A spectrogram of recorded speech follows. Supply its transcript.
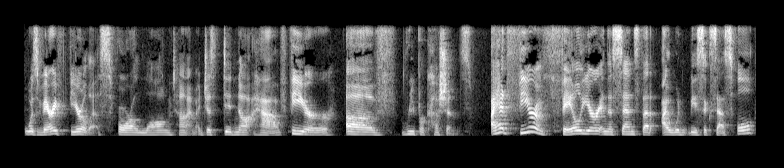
was very fearless for a long time. I just did not have fear of repercussions. I had fear of failure in the sense that I wouldn't be successful,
